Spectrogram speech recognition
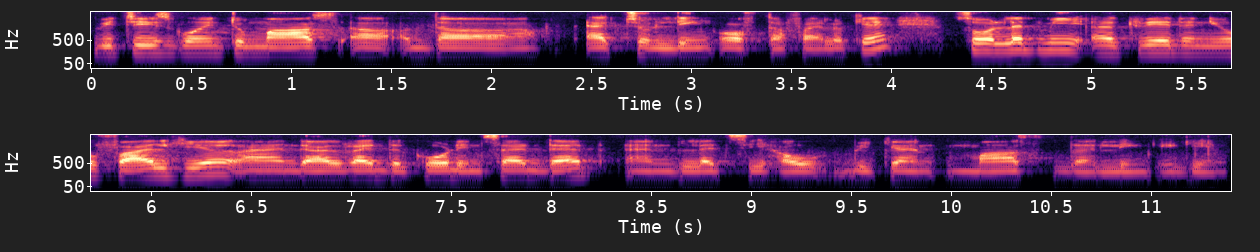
which is going to mask uh, the actual link of the file okay? So let me uh, create a new file here and i'll write the code inside that and let's see how we can mask the link again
